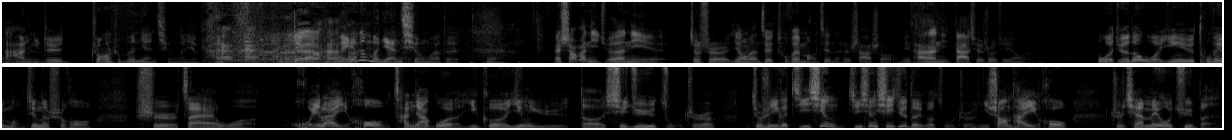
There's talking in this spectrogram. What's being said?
那你这装什么年轻啊？也还还 对啊，还没那么年轻吧？对。对。哎，沙巴，你觉得你就是英文最突飞猛进的是啥时候？你谈谈你大学时候学英文。我觉得我英语突飞猛进的时候，是在我回来以后参加过一个英语的戏剧组织，就是一个即兴即兴戏剧的一个组织。你上台以后，之前没有剧本，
